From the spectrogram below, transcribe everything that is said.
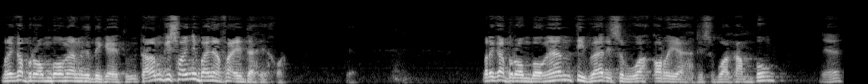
Mereka berombongan ketika itu. Dalam kisah ini banyak faedah ya, kawan. Ya. Mereka berombongan tiba di sebuah Korea, di sebuah kampung, ya.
